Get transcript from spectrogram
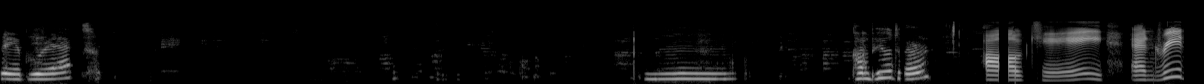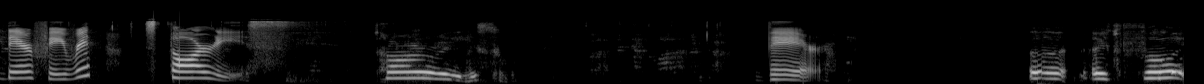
favorite mm, computer Okay. And read their favorite stories. stories. There. Uh, it's full.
